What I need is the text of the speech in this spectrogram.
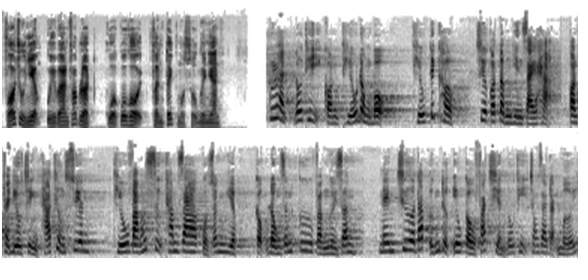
Phó chủ nhiệm Ủy ban Pháp luật của Quốc hội phân tích một số nguyên nhân. Quy hoạch đô thị còn thiếu đồng bộ, thiếu tích hợp, chưa có tầm nhìn dài hạn, còn phải điều chỉnh khá thường xuyên, thiếu vắng sự tham gia của doanh nghiệp, cộng đồng dân cư và người dân nên chưa đáp ứng được yêu cầu phát triển đô thị trong giai đoạn mới.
